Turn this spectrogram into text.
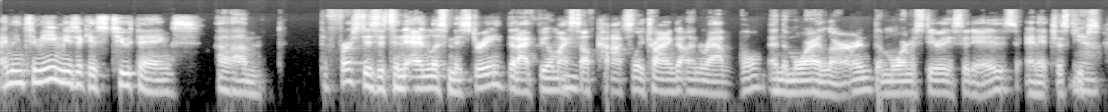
I mean, to me, music is two things. Um, the first is it's an endless mystery that I feel mm. myself mm. constantly trying to unravel. And the more I learn, the more mysterious it is. And it just keeps yeah.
